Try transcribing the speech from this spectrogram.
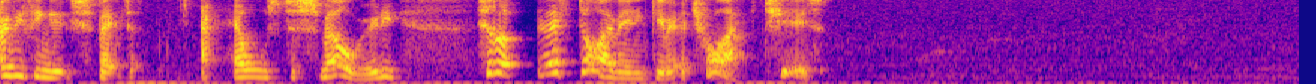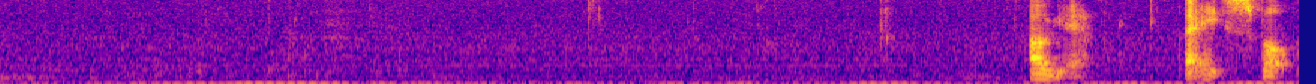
everything you expect a hell's to smell really. So look, let's dive in and give it a try. Cheers. Oh yeah, that hits the spot.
